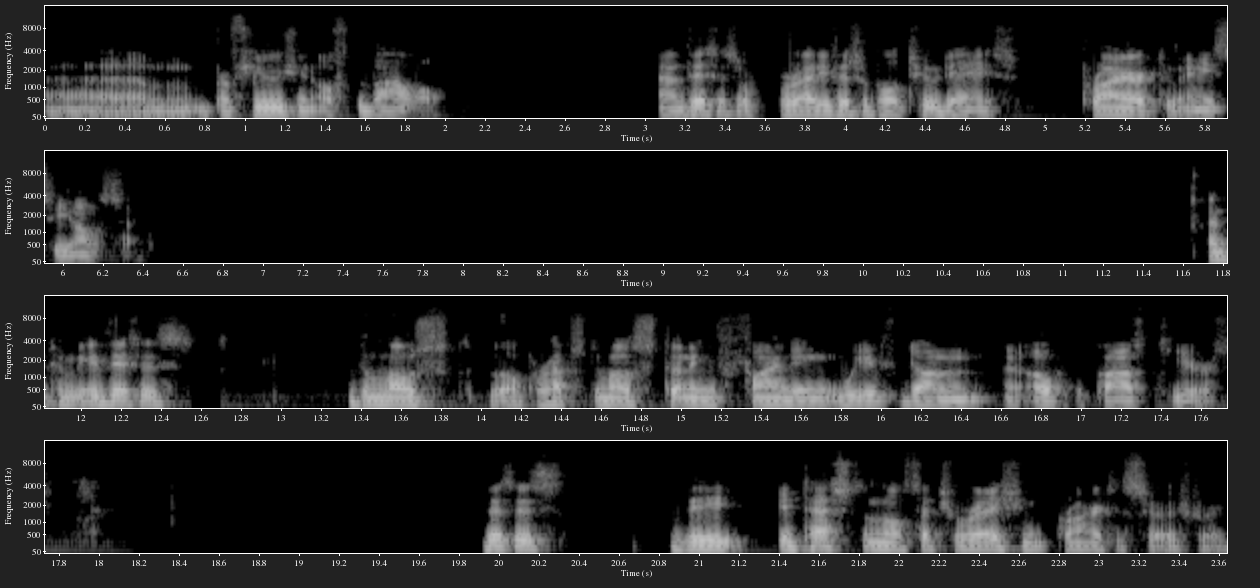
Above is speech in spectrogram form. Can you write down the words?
um, perfusion of the bowel. And this is already visible two days prior to NEC onset. And to me, this is the most, well, perhaps the most stunning finding we've done uh, over the past years. This is the intestinal saturation prior to surgery.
